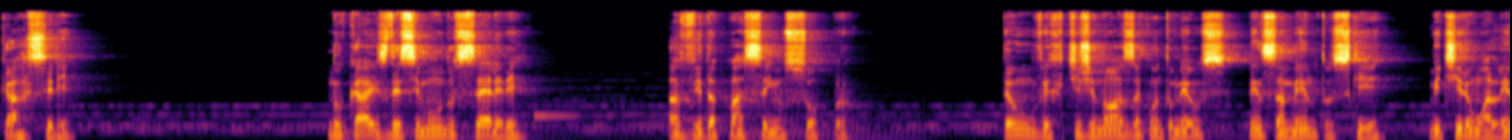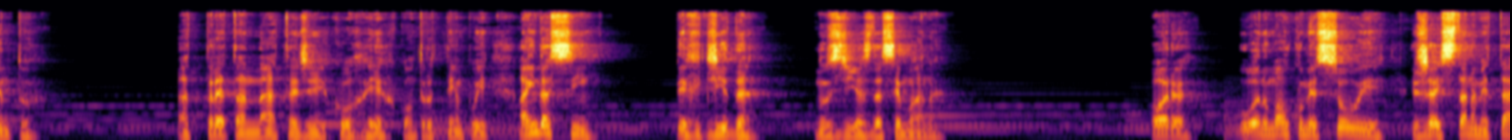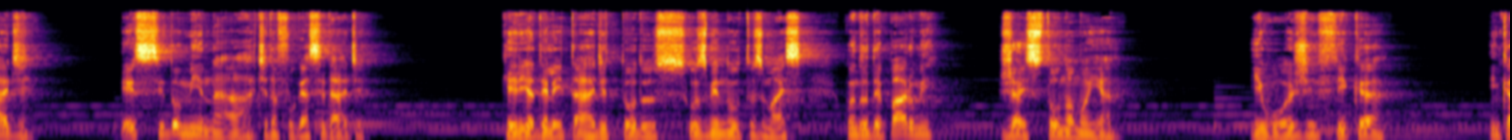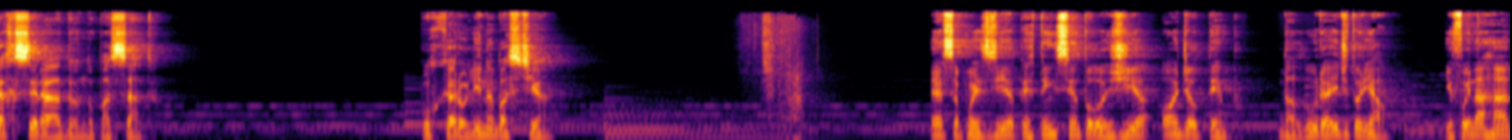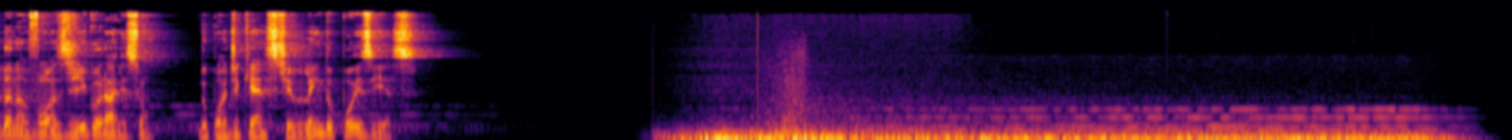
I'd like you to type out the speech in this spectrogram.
Cárcere No cais desse mundo célere, a vida passa em um sopro, tão vertiginosa quanto meus pensamentos que me tiram o alento, atleta nata de correr contra o tempo e, ainda assim, perdida nos dias da semana. Ora, o ano mal começou e já está na metade, esse domina a arte da fugacidade. Queria deleitar de todos os minutos, mas quando deparo-me, já estou no amanhã. E o hoje fica encarcerado no passado. Por Carolina Bastian. Essa poesia pertence à antologia Ode ao Tempo da Lura Editorial, e foi narrada na voz de Igor Alisson, do podcast Lendo Poesias.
